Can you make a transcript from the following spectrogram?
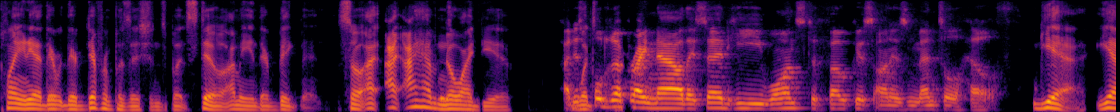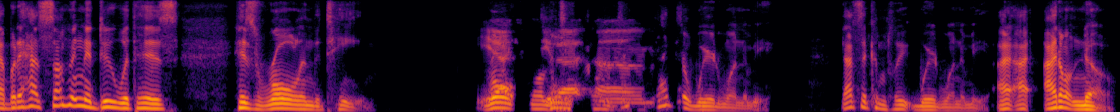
playing. Yeah, they're they're different positions, but still, I mean, they're big men. So I I, I have no idea. I just pulled it up right now. They said he wants to focus on his mental health. Yeah, yeah, but it has something to do with his his role in the team. Yeah, that. Um, that's a weird one to me. That's a complete weird one to me. I I, I don't know.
